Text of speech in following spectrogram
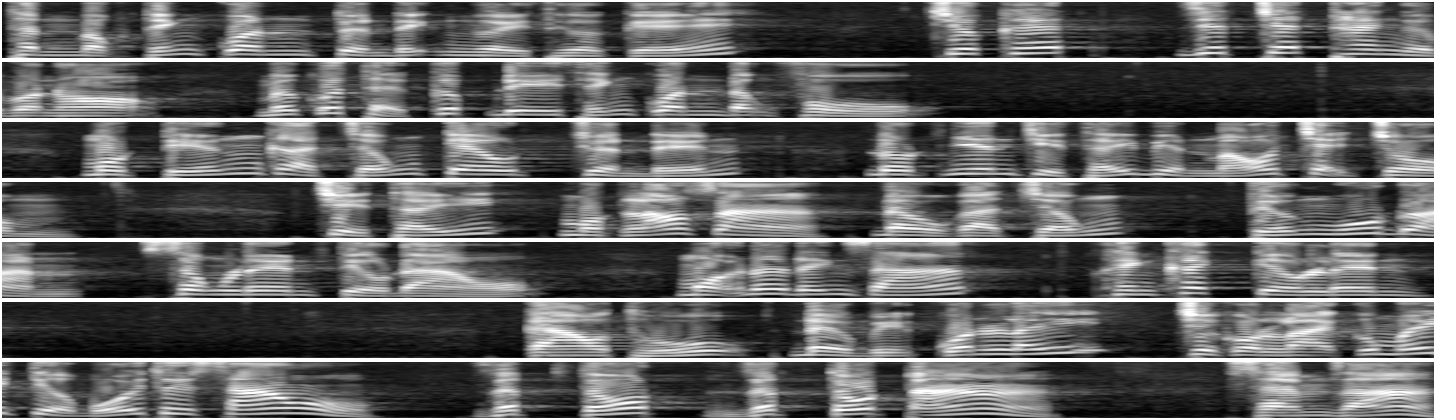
thần mộc thánh quân tuyển định người thừa kế. Trước hết, giết chết hai người bọn họ mới có thể cướp đi thánh quân động phủ. Một tiếng gà trống kêu chuyển đến, đột nhiên chỉ thấy biển máu chạy trồm chỉ thấy một lão già đầu gà trống, tướng ngũ đoàn xông lên tiểu đảo. Mọi nơi đánh giá, khanh khách kêu lên. Cao thủ đều bị quấn lấy, chỉ còn lại có mấy tiểu bối thôi sao? Rất tốt rất tốt à xem ra,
